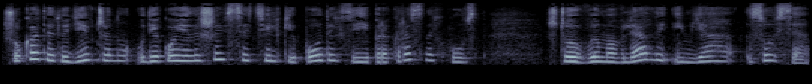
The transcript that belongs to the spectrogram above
шукати ту дівчину, у якої лишився тільки подих з її прекрасних вуст, що вимовляли ім'я Зося.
